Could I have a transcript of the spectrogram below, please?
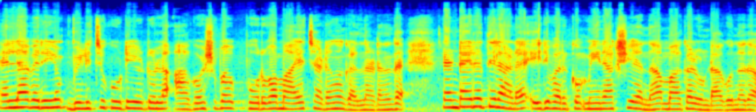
എല്ലാവരെയും വിളിച്ചു കൂട്ടിയിട്ടുള്ള ആഘോഷപൂർവമായ ചടങ്ങുകൾ നടന്നത് രണ്ടായിരത്തിലാണ് ഇരുവർക്കും മീനാക്ഷി എന്ന മകൾ ഉണ്ടാകുന്നത്.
